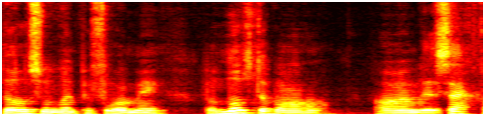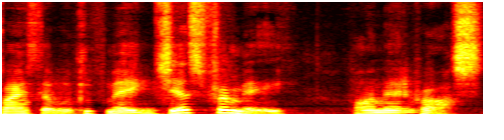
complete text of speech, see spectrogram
those who went before me, but most of all on the sacrifice that was made just for me on that cross.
